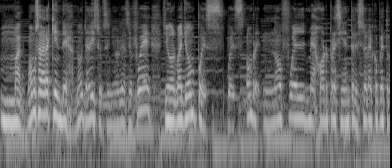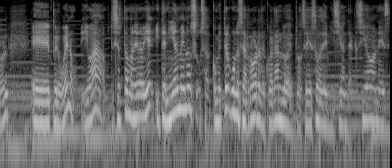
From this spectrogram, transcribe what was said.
malo. Vamos a ver a quién deja, ¿no? Ya listo, el señor ya se fue. Señor Bayón, pues, pues, hombre, no fue el mejor presidente de la historia de Ecopetrol, eh, pero bueno, iba de cierta manera bien y tenía al menos, o sea, cometió algunos errores. Recuerdan lo del proceso de emisión de acciones,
